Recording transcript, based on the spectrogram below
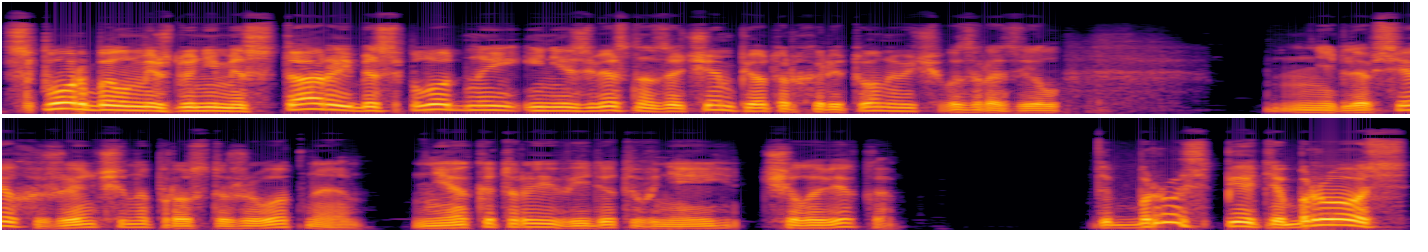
Спор был между ними старый, бесплодный, и неизвестно зачем Петр Харитонович возразил. Не для всех женщина просто животное. Некоторые видят в ней человека. — Да брось, Петя, брось!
